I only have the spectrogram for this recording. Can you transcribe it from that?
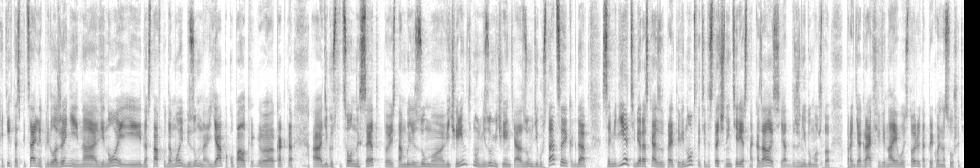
каких-то специальных предложений на вино и доставку домой безумно. Я покупал э, как-то а, дегустационный сет, то есть там были зум-вечеринки, ну, не зум-вечеринки, а зум-дегустации, когда сомелье тебе рассказывают про это вино. Кстати, достаточно интересно оказалось. Я даже не думал, что про географию вина, его историю так прикольно слушать.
